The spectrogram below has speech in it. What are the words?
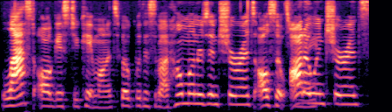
Last August, you came on and spoke with us about homeowners insurance, also That's auto right. insurance.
